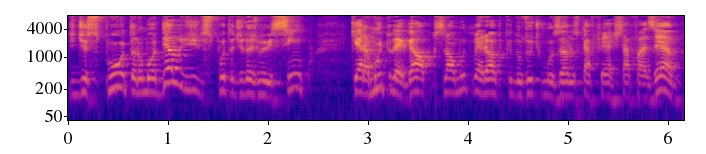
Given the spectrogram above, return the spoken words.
de disputa, no modelo de disputa de 2005, que era muito legal, por sinal muito melhor do que dos últimos anos que a FES está fazendo.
